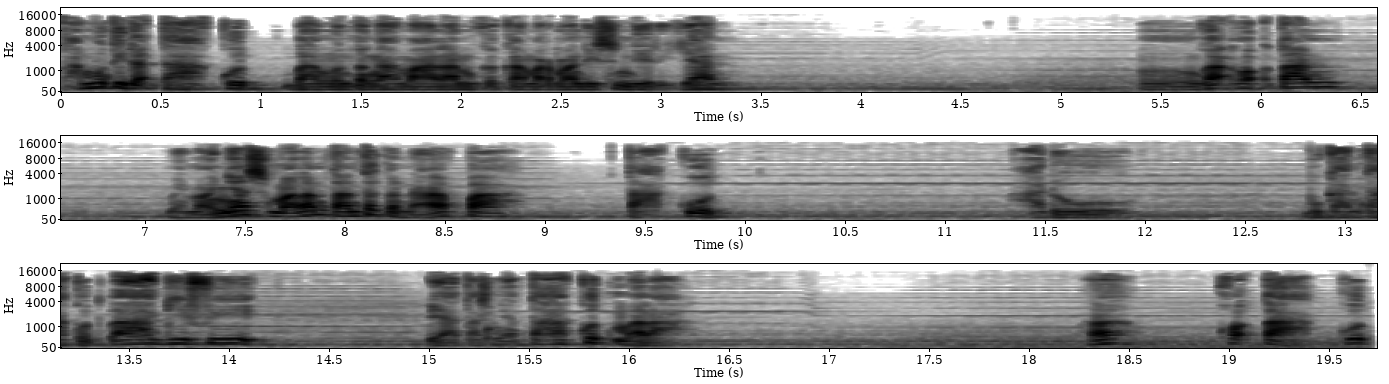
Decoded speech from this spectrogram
Kamu tidak takut bangun tengah malam ke kamar mandi sendirian? Enggak kok, Tan Memangnya semalam Tante kenapa? Takut? Aduh Bukan takut lagi, Vi Di atasnya takut malah Hah? Kok takut?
